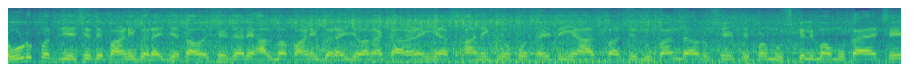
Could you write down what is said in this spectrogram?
રોડ પર જે છે તે પાણી ભરાઈ જતા હોય છે. ત્યારે હાલમાં પાણી ભરાઈ જવાના કારણે અહીંયા સ્થાનિક લોકો સહિત અહીંયા આસપાસ જે દુકાનદારો છે તે પણ મુશ્કેલીમાં મુકાયા છે.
